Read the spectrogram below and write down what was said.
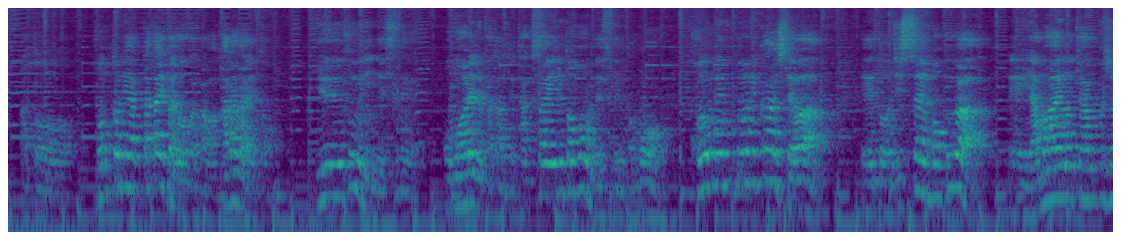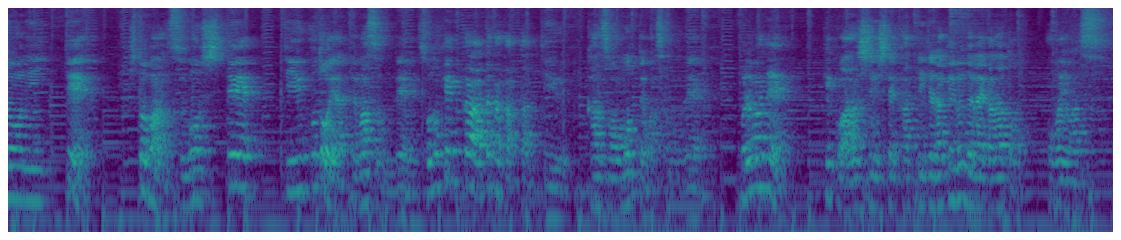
あと本当にあったかいかどうかがわからないというふうにですね思われる方ってたくさんいると思うんですけれどもこの寝袋に関しては、えーと、実際僕が、え、山あいのキャンプ場に行って一晩過ごしてっていうことをやってますんでその結果暖かかったっていう感想を持ってますのでこれはね結構安心して買っていただけるんじゃないかなと思います。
